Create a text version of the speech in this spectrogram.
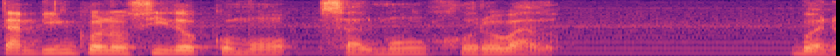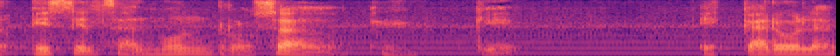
también conocido como salmón jorobado. Bueno, es el salmón rosado, que es carola,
